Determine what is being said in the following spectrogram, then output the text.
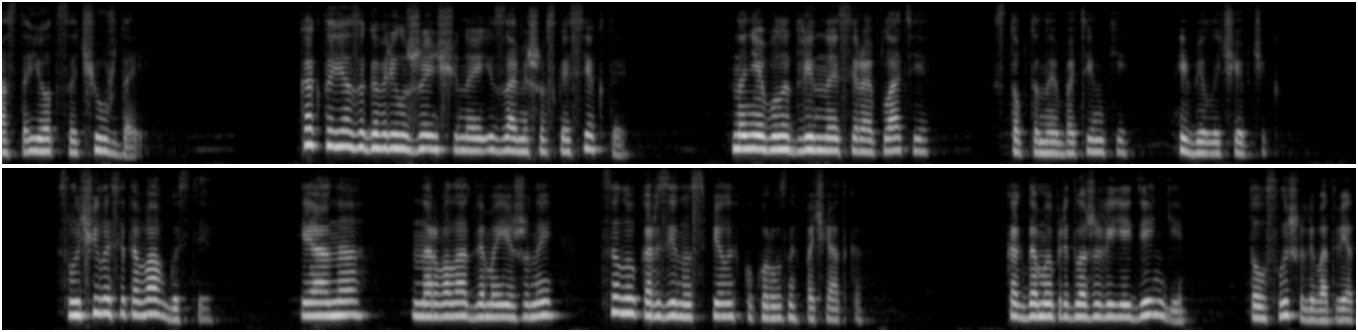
остается чуждой. Как-то я заговорил с женщиной из Амишевской секты. На ней было длинное серое платье, стоптанные ботинки и белый чепчик. Случилось это в августе, и она нарвала для моей жены целую корзину спелых кукурузных початков. Когда мы предложили ей деньги, то услышали в ответ:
